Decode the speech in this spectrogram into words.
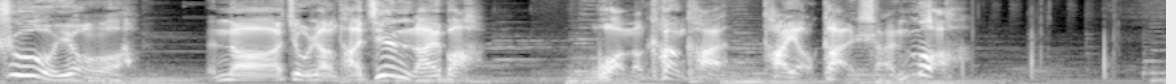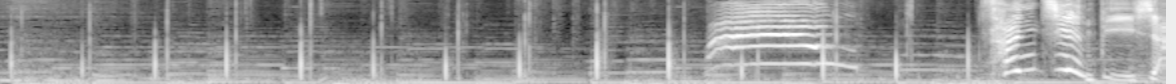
这样啊。那就让他进来吧，我们看看他要干什么。参见陛下，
